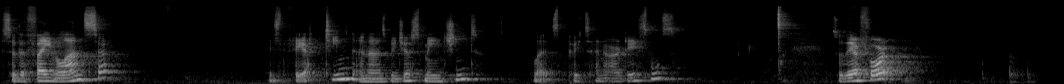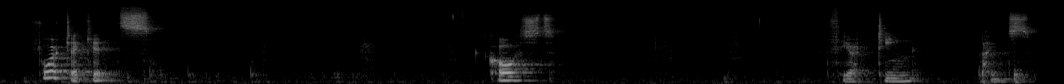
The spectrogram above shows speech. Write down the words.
So the final answer is 13, and as we just mentioned, let's put in our decimals. So therefore, 4 tickets cost thirteen pounds.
